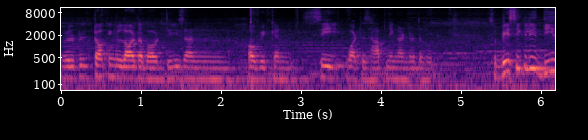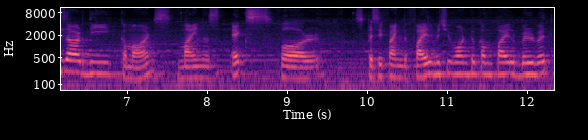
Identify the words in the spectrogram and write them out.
We will be talking a lot about these and how we can see what is happening under the hood so basically these are the commands minus x for specifying the file which you want to compile build with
